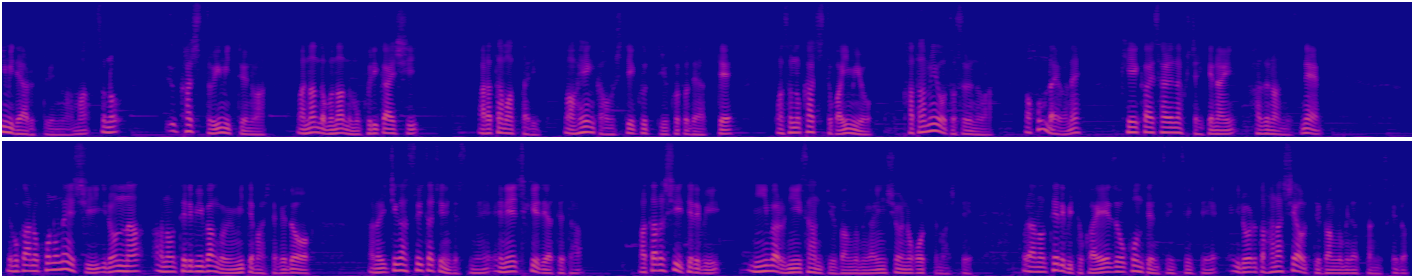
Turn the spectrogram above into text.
意味であるというのは、まあ、その価値と意味というのは、まあ、何度も何度も繰り返し改まったり、まあ、変化をしていくということであって、まあ、その価値とか意味を固めようとするのは、まあ、本来はね警戒されなくちゃいけないはずなんですね。で僕あのこの年始いろんなあのテレビ番組見てましたけどあの1月1日にですね NHK でやってた新しいテレビ2023という番組が印象に残ってましてこれあのテレビとか映像コンテンツについていろいろと話し合うっていう番組だったんですけど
